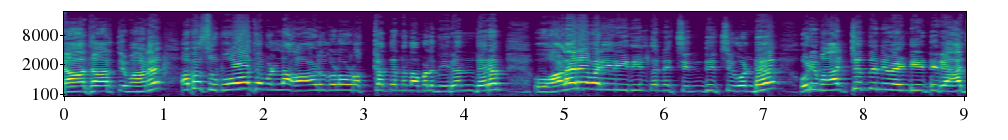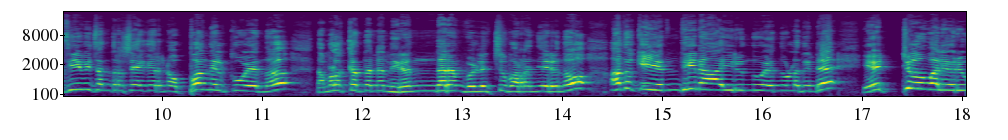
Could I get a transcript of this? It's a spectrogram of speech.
യാഥാർത്ഥ്യമാണ്. അപ്പോൾ സുബോധമുള്ള ആളുകളോടൊക്കെ തന്നെ നമ്മൾ നിരന്തരം വളരെ വലിയ രീതിയിൽ തന്നെ ചിന്തിച്ചുകൊണ്ട് ഒരു മാറ്റത്തിന് വേണ്ടിയിട്ട് രാജീവ് ചന്ദ്രശേഖരനൊപ്പം നിൽക്കൂ എന്ന് നമ്മളൊക്കെ തന്നെ നിരന്തരം വിളിച്ചു പറഞ്ഞിരുന്നു. അതൊക്കെ എന്തിനായിരുന്നു എന്നുള്ളതിന്റെ ഏറ്റവും വലിയൊരു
